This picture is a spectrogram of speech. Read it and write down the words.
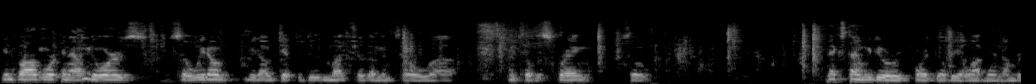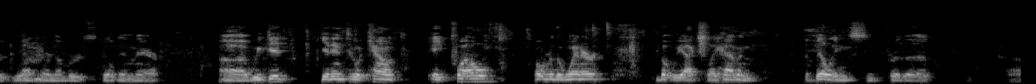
involve working outdoors, so we don't, we don't get to do much of them until, uh, until the spring. So next time we do a report, there'll be a lot more numbers, a lot more numbers filled in there. Uh, we did get into account eight twelve over the winter, but we actually haven't, the billings for the, uh,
